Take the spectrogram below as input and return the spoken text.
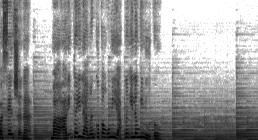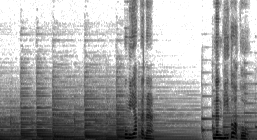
Pasensya na. Maaaring kailangan ko pang umiyak ng ilang minuto. Umiyak ka na. Nandito ako.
